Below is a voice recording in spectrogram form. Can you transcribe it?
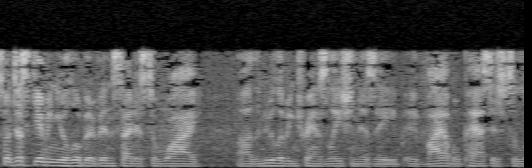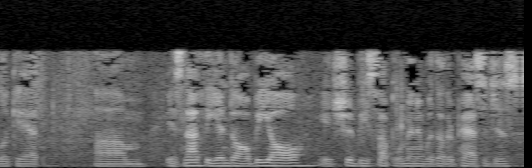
So, just giving you a little bit of insight as to why uh, the New Living Translation is a, a viable passage to look at. Um, it's not the end all be all. It should be supplemented with other passages,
